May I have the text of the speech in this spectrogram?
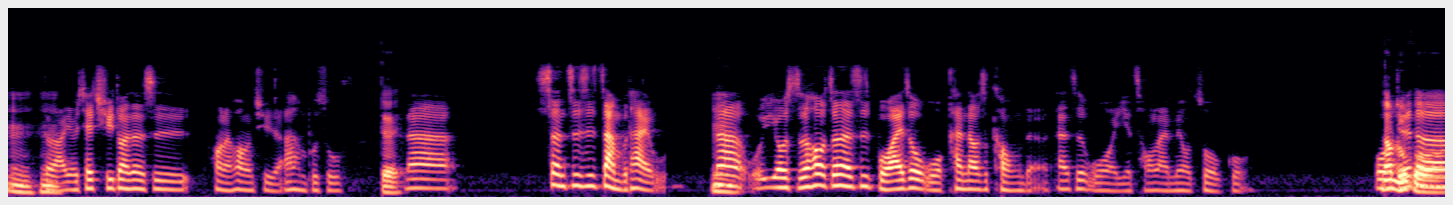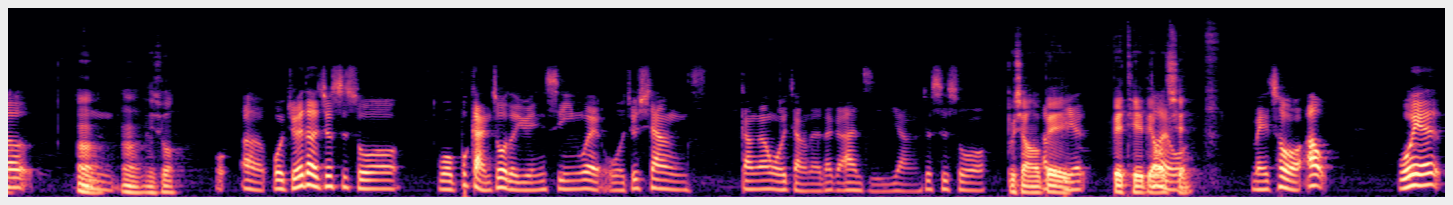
嗯，嗯，对吧？有些区段真的是晃来晃去的啊，很不舒服。对，那甚至是站不太稳。嗯、那我有时候真的是博爱座，我看到是空的，但是我也从来没有坐过。我觉得，嗯嗯，嗯，你说，我呃，我觉得就是说，我不敢做的原因是因为我就像刚刚我讲的那个案子一样，就是说不想要被、啊、被贴标签。没错啊，我也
